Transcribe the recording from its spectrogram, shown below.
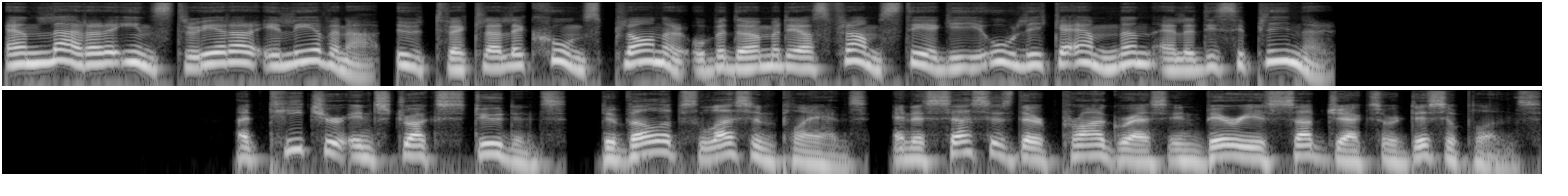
En lärare instruerar eleverna, utvecklar lektionsplaner och bedömer deras framsteg i olika ämnen eller discipliner. A teacher instructs students, develops lesson plans, and assesses their progress in various subjects or disciplines.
